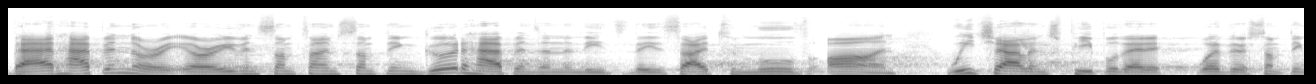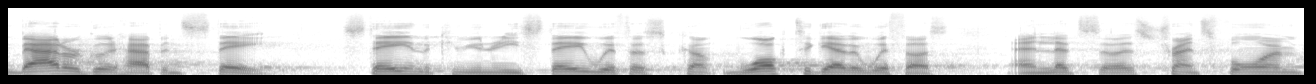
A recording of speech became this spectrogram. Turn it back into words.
bad happened or, or even sometimes something good happens and then they, they decide to move on. We challenge people that whether something bad or good happens, stay. Stay in the community, stay with us, come, walk together with us, and let's, uh, let's transform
